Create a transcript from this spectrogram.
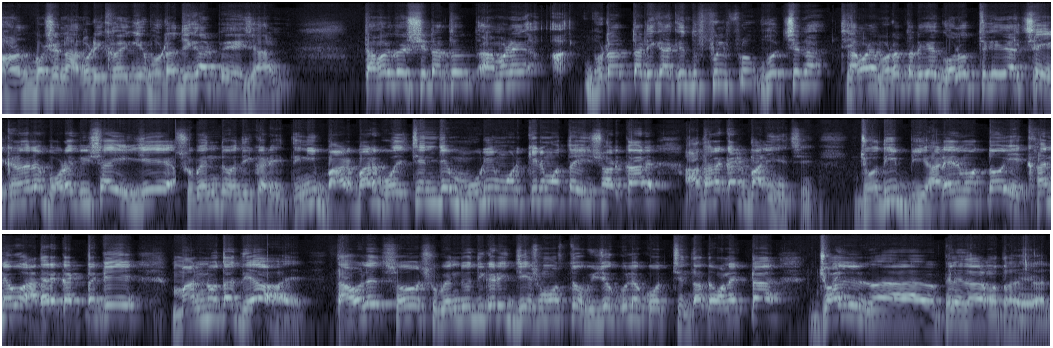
ভারতবর্ষের নাগরিক হয়ে গিয়ে ভোটাধিকার পেয়ে যান তাহলে তো সেটা তো মানে ভোটার তালিকা কিন্তু ফুল প্রুফ হচ্ছে না। তার মানে ভোটার তালিকা গলত থেকে যাচ্ছে। এখানে একটা বড় বিষয় এই যে শুভেন্দু অধিকারী তিনি বারবার বলছেন যে মুড়ি মুরকির মতো এই সরকার আধার কার্ড বানিয়েছে। যদি বিহারের মতো এখানেও আধার কার্ডটাকে মান্যতা দেওয়া হয় তাহলে সো শুভেন্দু অধিকারী যে সমস্ত অভিযোগগুলো করছেন তাতে অনেকটা জল ফেলে দেওয়ার মতো হয়ে গেল।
